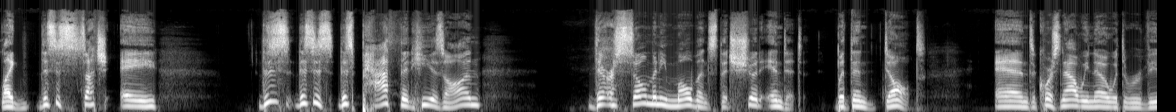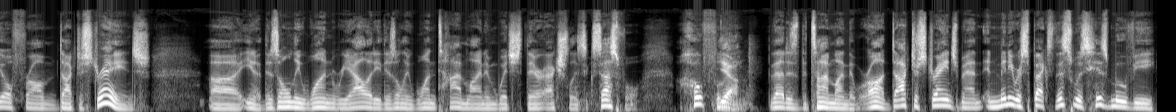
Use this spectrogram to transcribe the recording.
Like this is such a this is this is this path that he is on. There are so many moments that should end it, but then don't. And of course, now we know with the reveal from Doctor Strange, uh, you know, there's only one reality, there's only one timeline in which they're actually successful. Hopefully, Yeah. that is the timeline that we're on. Doctor Strange, man, in many respects, this was his movie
